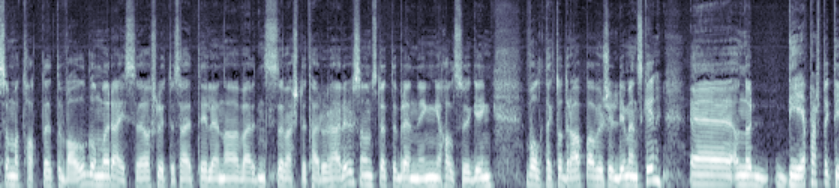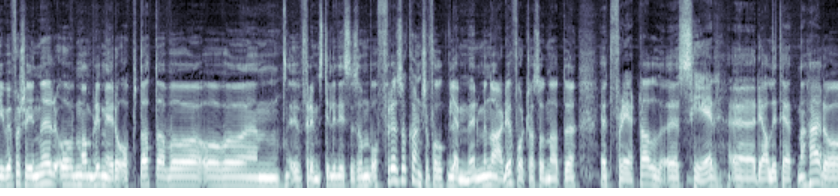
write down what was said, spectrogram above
som har tatt et valg om å reise og slutte seg til en av verdens verste terrorherrer, som støtter brenning, halshugging, voldtekt og drap av uskyldige mennesker. Når det perspektivet forsvinner, og man blir mer opptatt av å, å fremstille disse som ofre, så kanskje folk glemmer. Men nå er det jo fortsatt sånn at et flertall ser realitetene her, og,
